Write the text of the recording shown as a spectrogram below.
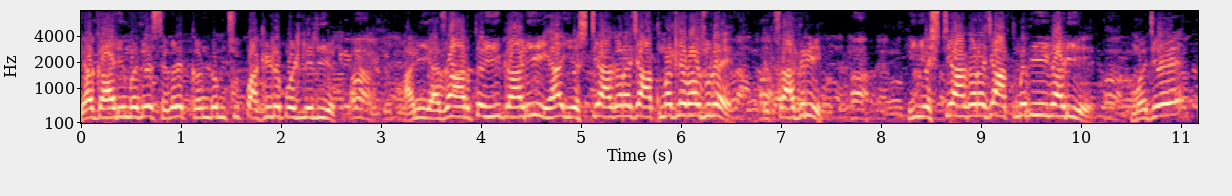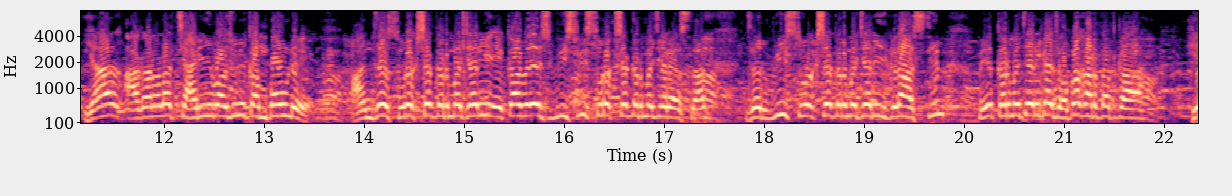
या गाडीमध्ये सगळे कंडोमची पाकिटं पडलेली आहेत. आणि याचा अर्थ ही गाडी ह्या एस टी आगाराच्या आतमधल्या बाजूला आहे. हे चादरी. ही. एस टी आगाराच्या आतमध्ये ही गाडी आहे. म्हणजे ह्या आगाराला चारही बाजूनी कंपाऊंड आहे. आणि जर सुरक्षा कर्मचारी एका वेळेस वीस वीस सुरक्षा कर्मचारी असतात जर वीस सुरक्षा कर्मचारी इकडे असतील म्हणजे कर्मचारी काय झोपा काढतात का? हे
